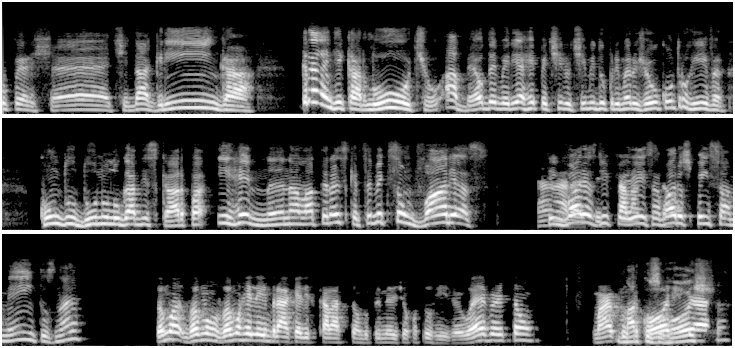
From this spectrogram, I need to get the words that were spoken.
superchat da gringa. Grande Carlúcio. Abel deveria repetir o time do primeiro jogo contra o River, com Dudu no lugar de Scarpa e Renan na lateral esquerda. Você vê que são várias, tem várias diferenças, vários pensamentos, né? Vamos, vamos, vamos relembrar aquela escalação do primeiro jogo contra o River. O Everton, Marcos, Marcos Rocha, Rocha.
